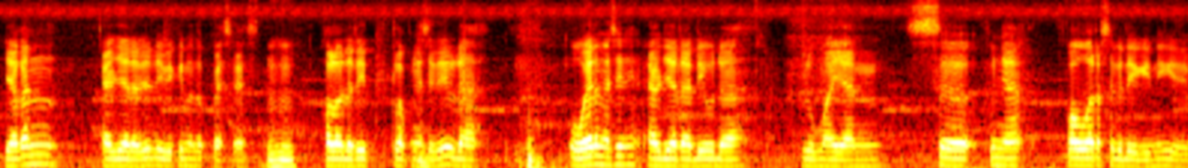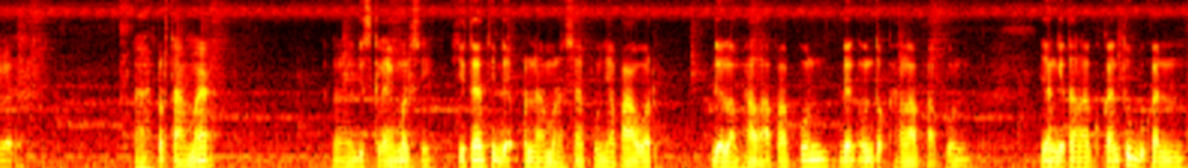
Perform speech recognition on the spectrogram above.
Ya kan LJ Radio dibikin untuk PSS Mhm. kalau dari klubnya sendiri udah aware nggak sih nih LJ Radio udah lumayan se punya power segede gini gitu nah pertama eh, disclaimer sih kita tidak pernah merasa punya power dalam hal apa pun dan untuk hal apa pun. Yang kita lakukan tuh bukan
